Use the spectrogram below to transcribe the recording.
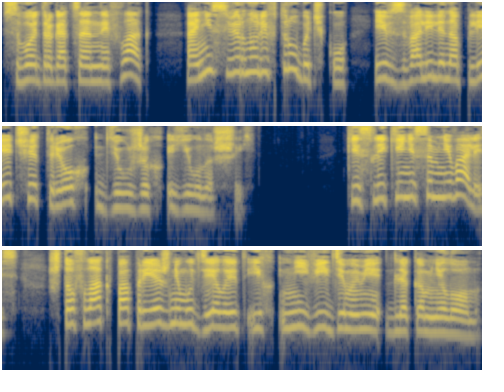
Свой драгоценный флаг они свернули в трубочку и взвалили на плечи трех дюжих юношей. Кисляки не сомневались, что флаг по-прежнему делает их невидимыми для камнелома.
